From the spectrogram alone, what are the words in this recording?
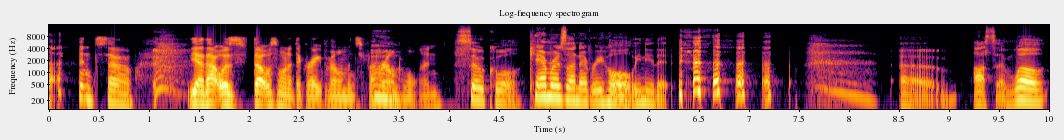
and so, yeah, that was that was one of the great moments from Oh. round one. so cool. Cameras on every hole. We need it. um, awesome. Well,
